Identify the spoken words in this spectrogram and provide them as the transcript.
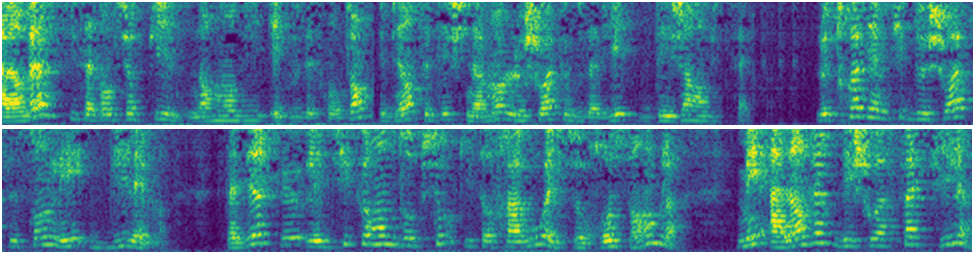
A l'inverse, si ça tombe sur pile Normandie et que vous êtes content, eh bien c'était finalement le choix que vous aviez déjà envie de faire. Le troisième type de choix, ce sont les dilemmes. C'est-à-dire que les différentes options qui s'offrent à vous, elles se ressemblent, mais à l'inverse des choix faciles,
